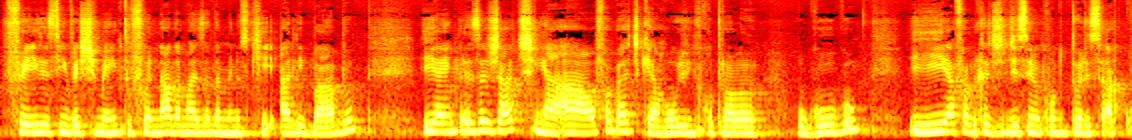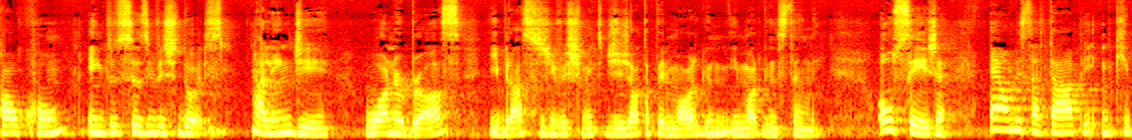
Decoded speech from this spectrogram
fez esse investimento foi nada mais nada menos que Alibaba. E a empresa já tinha a Alphabet, que é a holding que controla o Google, e a fábrica de semicondutores, a Qualcomm, entre os seus investidores. Além de Warner Bros. e braços de investimento de JP Morgan e Morgan Stanley. Ou seja, é uma startup em que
